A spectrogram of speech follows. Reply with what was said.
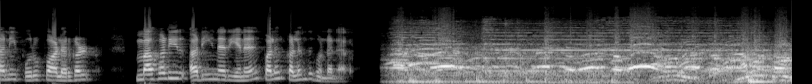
அணி பொறுப்பாளர்கள் மகளிர் அணியினர் என பலர் கலந்து கொண்டனர். நமக்காக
